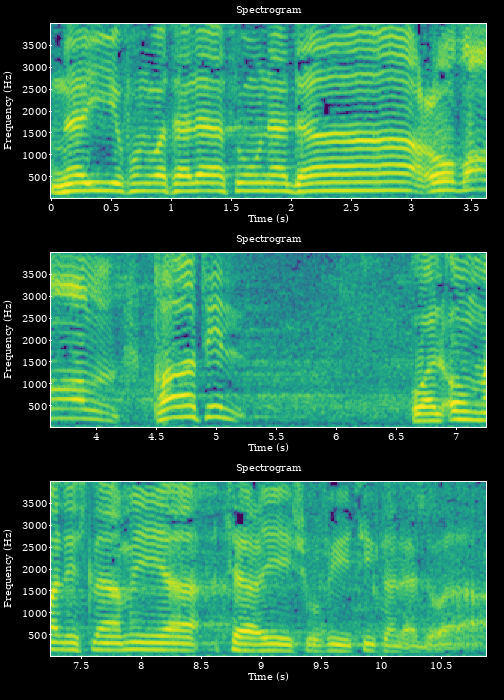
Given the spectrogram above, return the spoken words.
نيف وثلاثون داء عضال قاتل. والأمة الإسلامية تعيش في تلك الأدواء.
